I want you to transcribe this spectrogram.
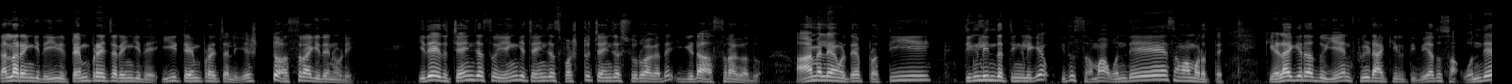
ಕಲರ್ ಹೆಂಗಿದೆ, ಈ ಟೆಂಪ್ರೇಚರ್ ಹೆಂಗಿದೆ, ಈ ಟೆಂಪ್ರೇಚರಲ್ಲಿ ಎಷ್ಟು ಹಸಿರಾಗಿದೆ ನೋಡಿ. ಇದೇ, ಇದು ಚೇಂಜಸ್ಸು ಹೆಂಗೆ ಚೇಂಜಸ್ ಫಸ್ಟ್ ಚೇಂಜಸ್ ಶುರು ಈ ಗಿಡ ಹಸ್ರಾಗೋದು. ಆಮೇಲೆ ಏನಾಗುತ್ತೆ ಪ್ರತಿ ತಿಂಗಳಿಂದ ತಿಂಗಳಿಗೆ ಇದು ಸಮ, ಒಂದೇ ಸಮ ಬರುತ್ತೆ. ಕೆಳಗಿರೋದು ಏನು ಫೀಡ್ ಹಾಕಿರ್ತೀವಿ, ಅದು ಸ, ಒಂದೇ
